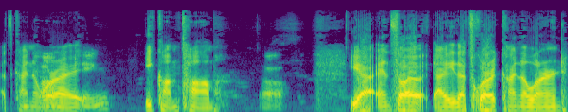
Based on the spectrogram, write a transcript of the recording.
That's kind of where I King? Ecom Tom. Oh, Yeah, and so I, I that's where I kind of learned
